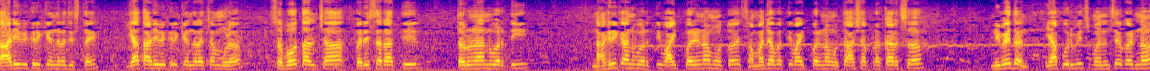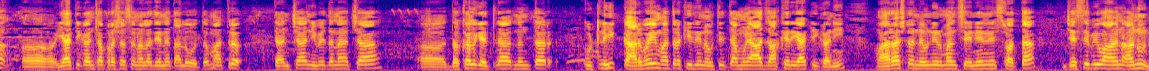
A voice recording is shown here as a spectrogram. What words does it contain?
ताडी विक्री केंद्र दिसतंय. या ताडी विक्री केंद्राच्या मुळं सभोवतालच्या परिसरातील तरुणांवरती नागरिकांवरती वाईट परिणाम होतोय समाजावरती वाईट परिणाम होतोय अशा प्रकारचं निवेदन यापूर्वीच मनसेकडनं या ठिकाणच्या प्रशासनाला देण्यात आलं होतं. मात्र त्यांच्या निवेदनाच्या दखल घेतल्यानंतर कुठलीही कारवाई मात्र केली नव्हती. त्यामुळे आज अखेर या ठिकाणी महाराष्ट्र नवनिर्माण सेनेने स्वतः जेसीबी वाहन आणून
